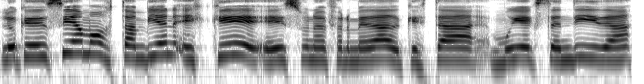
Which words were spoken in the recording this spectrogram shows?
Lo que decíamos también es que es una enfermedad que está muy extendida,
